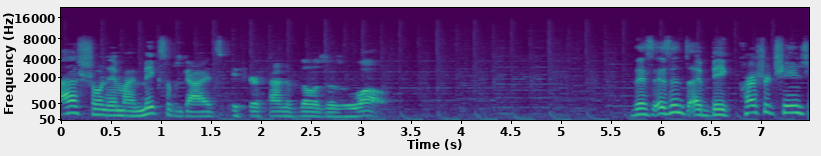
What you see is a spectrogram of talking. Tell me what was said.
as shown in my mix-ups guides if you're a fan of those as well. This isn't a big pressure change,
